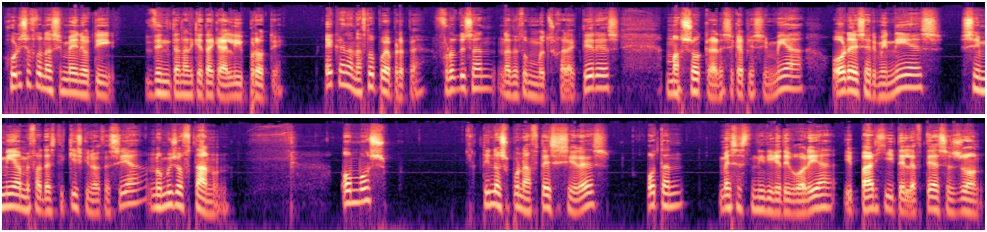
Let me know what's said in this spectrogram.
Χωρίς αυτό να σημαίνει ότι δεν ήταν αρκετά καλή η πρώτη. Έκαναν αυτό που έπρεπε. Φρόντισαν να δεθούμε με τους χαρακτήρες, μας σόκαρε σε κάποια σημεία, ωραίες ερμηνείες, σημεία με φανταστική σκηνοθεσία, νομίζω φτάνουν. Όμως, τι να σου πούν αυτές οι σειρές, όταν μέσα στην ίδια κατηγορία υπάρχει η τελευταία σεζόν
